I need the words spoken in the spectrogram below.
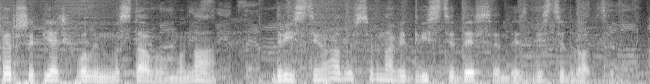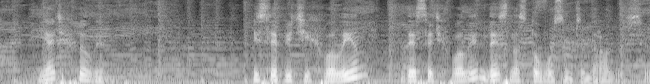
Перші 5 хвилин ми ставимо на 200 градусів, навіть 210, десь 220. 5 хвилин. Після 5 хвилин 10 хвилин десь на 180 градусів.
